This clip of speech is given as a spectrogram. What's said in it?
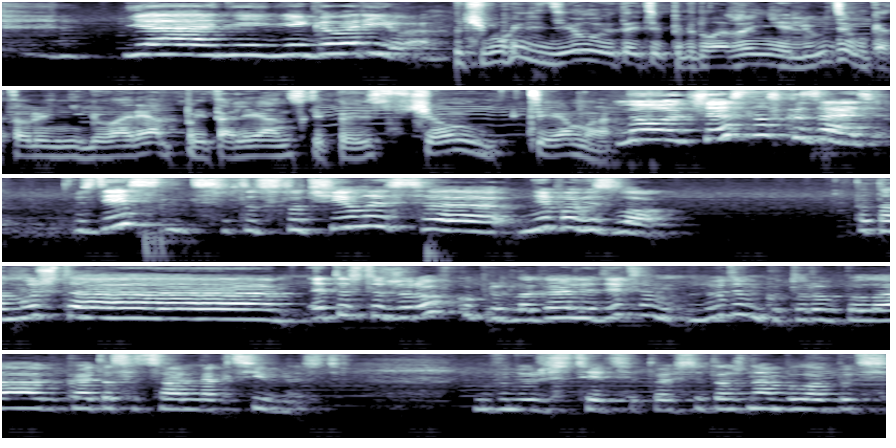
я не, не говорила. Почему они делают эти предложения людям, которые не говорят по-итальянски? То есть в чем тема? Ну, честно сказать, здесь случилось... Э, мне повезло. Потому что эту стажировку предлагали детям, людям, у которых была какая-то социальная активность в университете. То есть должна была быть...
